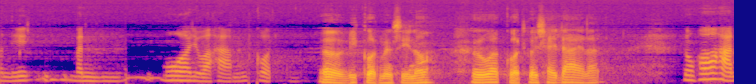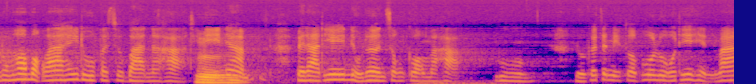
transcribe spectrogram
อนนี้มันมัวอยู่อะค่ะ มันกด เออ มีกดมันสิเนาะรู้ว่ากดก็ใช้ได้แล้วหลวงพ่อค่ะหลวงพ่อบอกว่าให้ดูปัจจุบันนะคะทีนี้เนี่ย เวลาที่หนูเดินจงกรมอะค่ะหนูก็จะมีตัวผู้รู้ที่เห็นว่า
